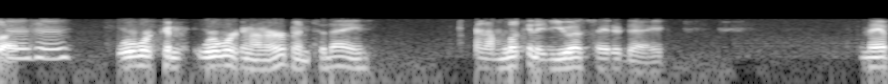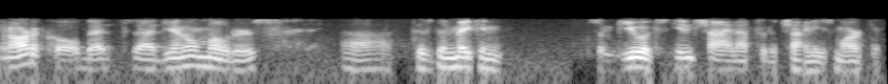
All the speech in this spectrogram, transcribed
But mm-hmm. we're working we're working on Urban today, and I'm looking at USA Today, and they have an article that uh, General Motors uh, has been making some Buicks in China for the Chinese market.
